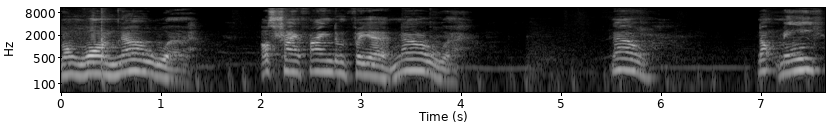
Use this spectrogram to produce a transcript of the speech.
Wrong one, no. I was trying to find them for you. No. No. Not me.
